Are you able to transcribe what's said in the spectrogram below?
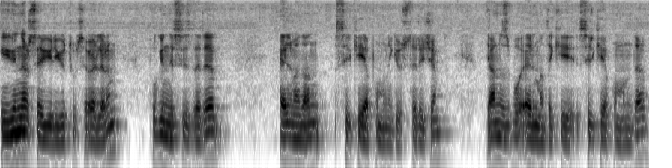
İyi günler sevgili YouTube severlerim. Bugün de sizlere elmadan sirke yapımını göstereceğim. Yalnız bu elmadaki sirke yapımında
